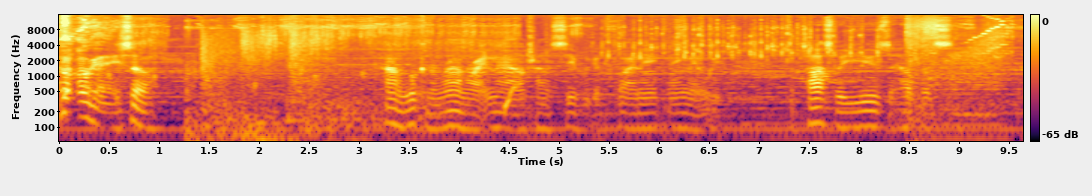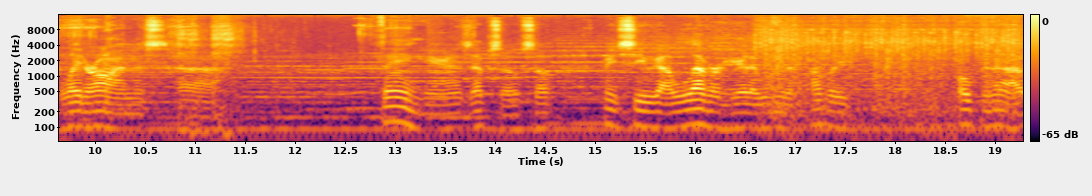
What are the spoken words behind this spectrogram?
okay, so kind of looking around right now, trying to see if we can find anything that we could possibly use to help us later on in this uh, thing here in this episode. So let me see, we got a lever here that we need to probably open up.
